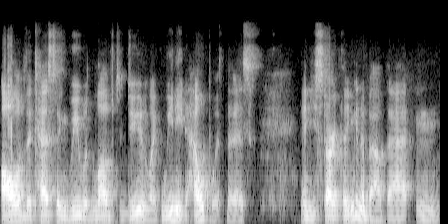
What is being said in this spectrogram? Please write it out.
all of the testing we would love to do. Like we need help with this. And you start thinking about that. And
